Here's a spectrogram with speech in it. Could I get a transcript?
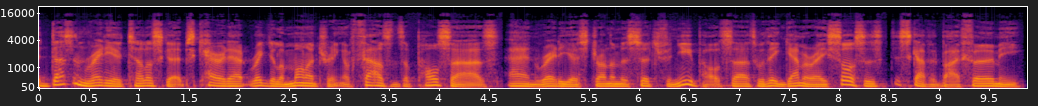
A dozen radio telescopes carried out regular monitoring of thousands of pulsars, and radio astronomers searched for new pulsars within gamma ray sources discovered by Fermi.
